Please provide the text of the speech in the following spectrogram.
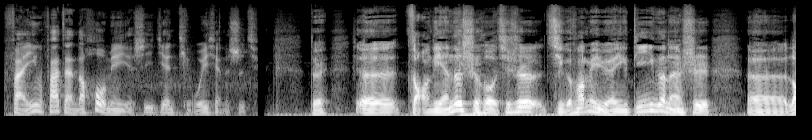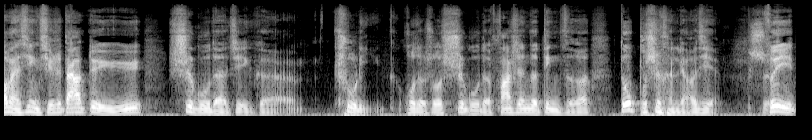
反应发展到后面也是一件挺危险的事情。对，呃，早年的时候其实几个方面原因，第一个呢是呃老百姓其实大家对于事故的这个。处理或者说事故的发生的定责都不是很了解，所以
